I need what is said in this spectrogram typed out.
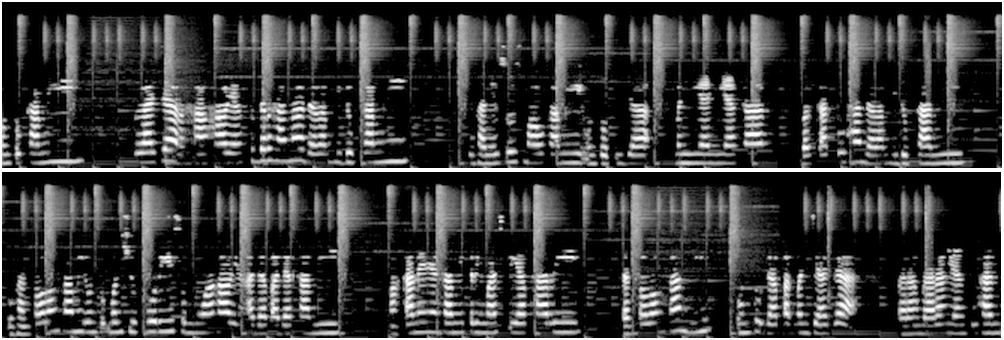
untuk kami belajar hal-hal yang sederhana dalam hidup kami. Tuhan Yesus mau kami untuk tidak menyia-nyiakan berkat Tuhan dalam hidup kami. Tuhan tolong kami untuk mensyukuri semua hal yang ada pada kami, makanan yang kami terima setiap hari, dan tolong kami untuk dapat menjaga barang-barang yang Tuhan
